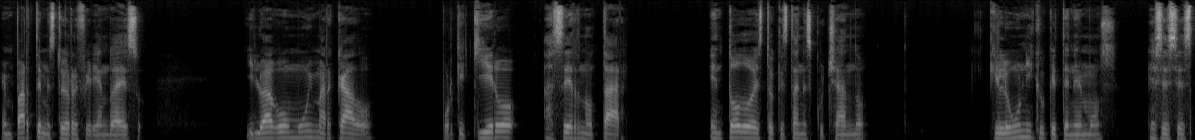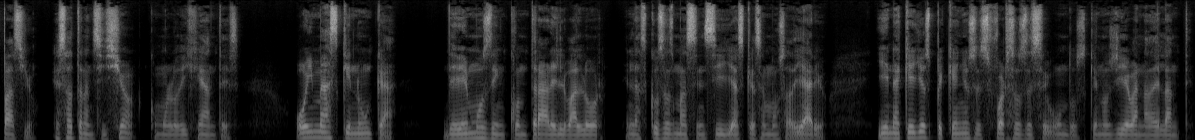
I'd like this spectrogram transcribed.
en parte me estoy refiriendo a eso. Y lo hago muy marcado porque quiero hacer notar en todo esto que están escuchando que lo único que tenemos es ese espacio, esa transición, como lo dije antes. Hoy más que nunca debemos de encontrar el valor en las cosas más sencillas que hacemos a diario y en aquellos pequeños esfuerzos de segundos que nos llevan adelante.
